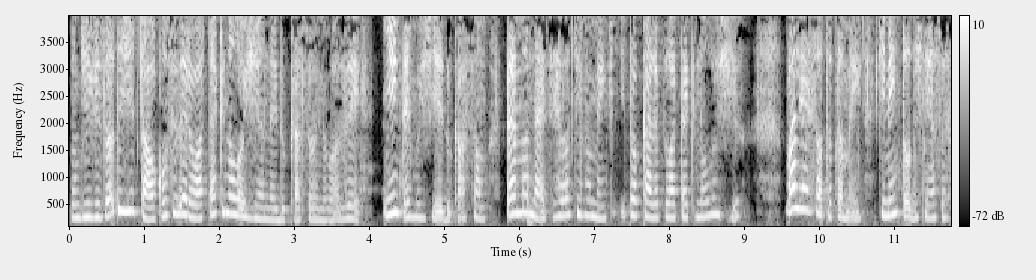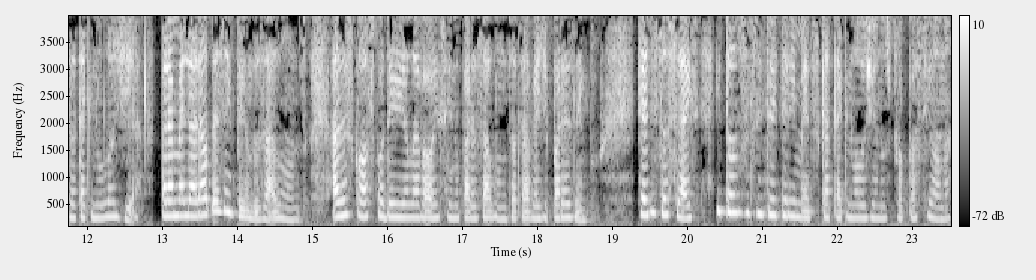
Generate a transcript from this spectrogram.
Um divisor digital considerou a tecnologia na educação e no lazer, e em termos de educação, permanece relativamente intocada pela tecnologia. Vale ressaltar também que nem todos têm acesso à tecnologia. Para melhorar o desempenho dos alunos, as escolas poderiam levar o ensino para os alunos através de, por exemplo, redes sociais e todos os entretenimentos que a tecnologia nos proporciona.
